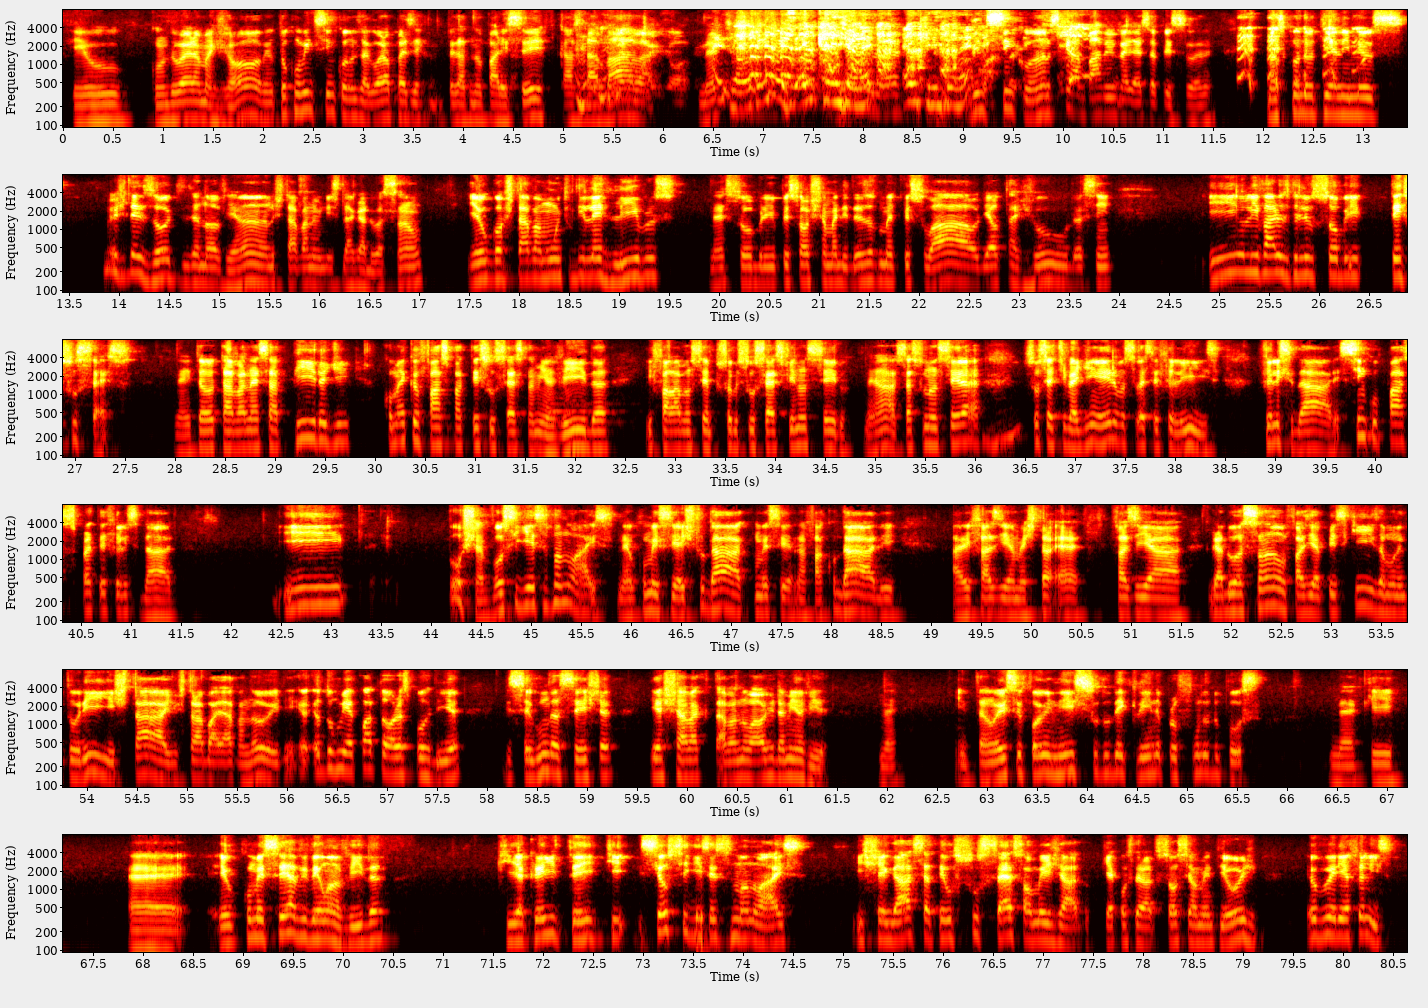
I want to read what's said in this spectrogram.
eu quando eu era mais jovem, eu tô com 25 anos agora, apesar, apesar de não parecer, por causa da barba. né? É jovem, mas é incrível, né? É incrível, né? 25 anos, que a barba envelhece a pessoa, né? Mas quando eu tinha ali meus, meus 18, 19 anos, estava no início da graduação, e eu gostava muito de ler livros, né, sobre, o pessoal chama de desenvolvimento pessoal, de autoajuda, assim, e eu li vários livros sobre ter sucesso, né? Então eu estava nessa pira de como é que eu faço para ter sucesso na minha vida? E falavam sempre sobre sucesso financeiro. Né? Ah, sucesso financeiro é, uhum. se você tiver dinheiro, você vai ser feliz. Felicidade, cinco passos para ter felicidade. E, poxa, vou seguir esses manuais. Né? Eu comecei a estudar, comecei na faculdade, aí fazia, mestra, é, fazia graduação, fazia pesquisa, monitoria, estágios, trabalhava à noite. Eu, eu dormia quatro horas por dia, de segunda a sexta, e achava que estava no auge da minha vida, né? Então esse foi o início do declínio profundo do poço, né? Que é, eu comecei a viver uma vida que acreditei que se eu seguisse esses manuais e chegasse a ter o sucesso almejado, que é considerado socialmente hoje, eu viveria feliz.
